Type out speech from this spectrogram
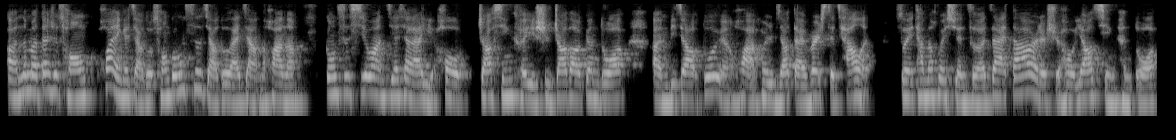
啊，那么但是从换一个角度，从公司的角度来讲的话呢，公司希望接下来以后招新可以是招到更多，嗯，比较多元化或者比较 diverse 的 talent，所以他们会选择在大二的时候邀请很多，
